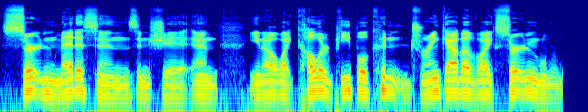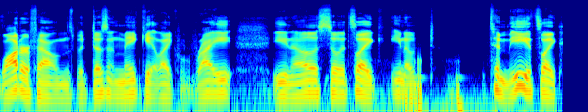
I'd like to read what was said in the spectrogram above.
certain medicines and shit. And you know like colored people couldn't drink out of like certain water fountains but doesn't make it like right you know? So it's like you know to me it's like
